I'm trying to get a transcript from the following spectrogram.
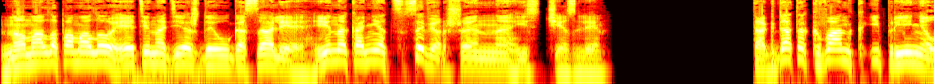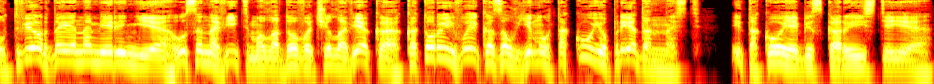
Но мало-помалу эти надежды угасали и, наконец, совершенно исчезли. Тогда-то Кванг и принял твердое намерение усыновить молодого человека, который выказал ему такую преданность и такое бескорыстие,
